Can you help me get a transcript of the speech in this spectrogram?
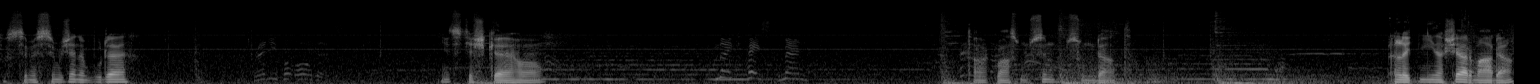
To si myslím, že nebude nic těžkého. Tak vás musím sundat. Letní naše armáda.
